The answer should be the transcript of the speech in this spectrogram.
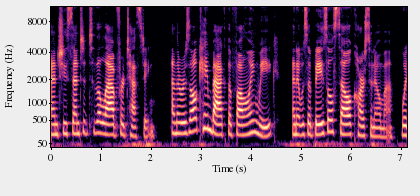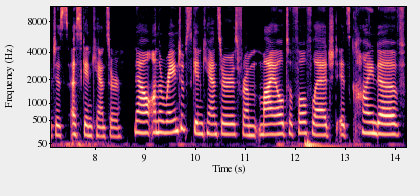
and she sent it to the lab for testing. And the result came back the following week, and it was a basal cell carcinoma, which is a skin cancer. Now, on the range of skin cancers from mild to full fledged, it's kind of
